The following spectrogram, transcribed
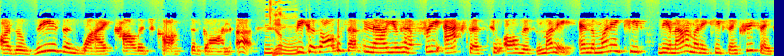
are the reason why college costs have gone up. Mm-hmm. Because all of a sudden now you have free access to all this money, and the money keeps the amount of money keeps increasing.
